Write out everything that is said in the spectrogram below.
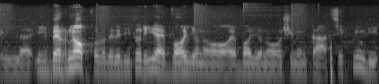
il, il bernoccolo dell'editoria e vogliono, e vogliono cimentarsi. E quindi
